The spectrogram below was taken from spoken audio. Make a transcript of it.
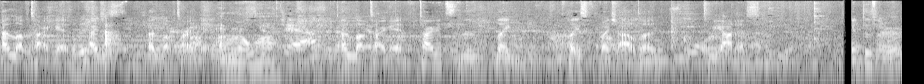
I love Target. I just, I love Target. I don't know why. I love Target. Target's the, like, place of my childhood, to be honest. Dessert.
